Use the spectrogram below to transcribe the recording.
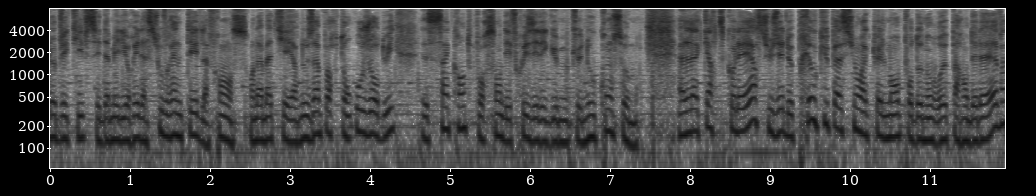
L'objectif, c'est d'améliorer la souveraineté de la France en la matière. Nous importons aujourd'hui 50% des fruits et légumes que nous consommons. La carte scolaire, sujet de préoccupation actuellement pour de nombreux parents d'élèves.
